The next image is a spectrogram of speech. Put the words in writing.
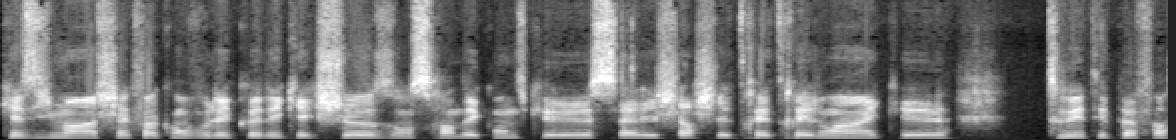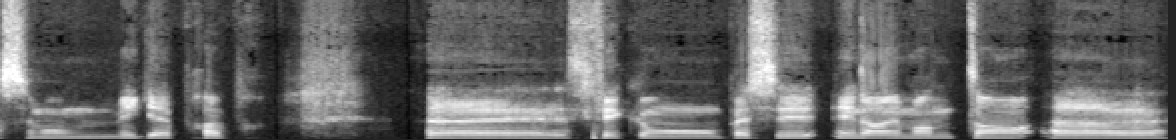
quasiment à chaque fois qu'on voulait coder quelque chose, on se rendait compte que ça allait chercher très très loin et que tout n'était pas forcément méga propre. Euh, ce fait qu'on passait énormément de temps à,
